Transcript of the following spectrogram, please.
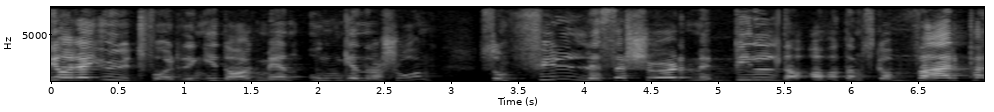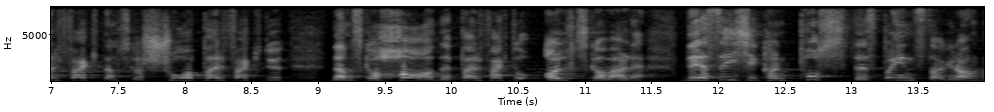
vi har ei utfordring i dag med en ung generasjon som fyller seg sjøl med bilder av at de skal være perfekt, de skal se perfekt ut, de skal ha det perfekt, og alt skal være det. Det som ikke kan postes på Instagram,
